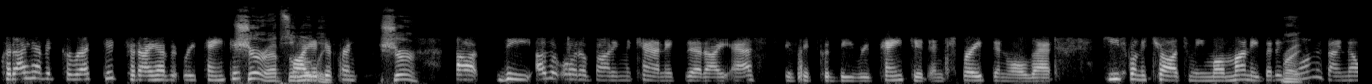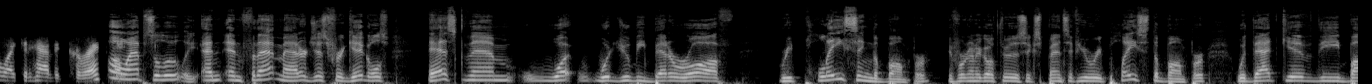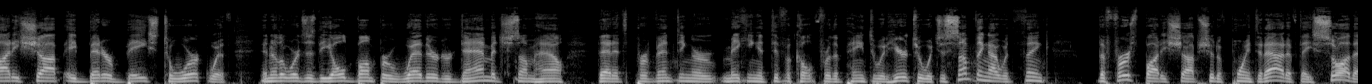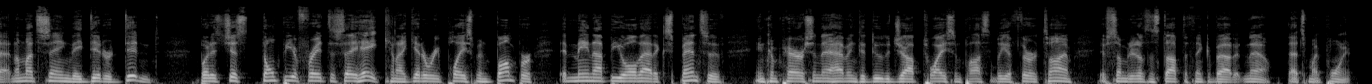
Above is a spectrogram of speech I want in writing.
Could I have it corrected? Could I have it repainted? Sure, absolutely. By a different. Sure. Uh, the other auto body mechanic that I asked if it could be repainted and scraped and all that, he's going to charge me more money. But as Right. long as I know I could have it corrected. Oh, absolutely. And and for that matter, just for giggles, ask them what would you be better off replacing the bumper if we're going to go through this expense if you replace the bumper would that give the body shop a better base to work with? In other words is the old bumper weathered or damaged somehow that it's preventing or making it difficult for the paint to adhere to which is something i would think the first body shop should have pointed out if they saw that. And i'm not saying they did or didn't but it's just don't be afraid to say, hey, can I get a replacement bumper? It may not be all that expensive in comparison to having to do the job twice and possibly a third time if somebody doesn't stop to think about it now. That's my point.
